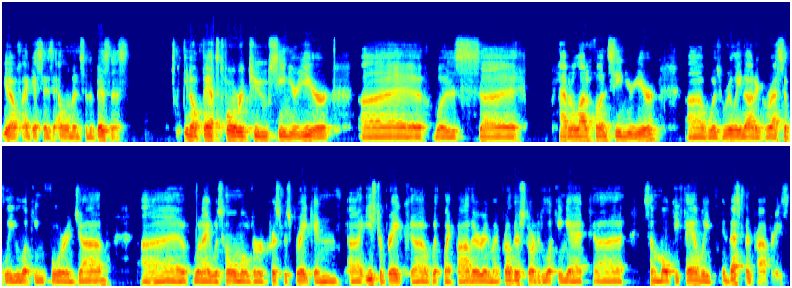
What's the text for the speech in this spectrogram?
you know, I guess as elements of the business. You know, fast forward to senior year, uh, was uh, having a lot of fun senior year. Uh, was really not aggressively looking for a job. Uh, when I was home over Christmas break and uh, Easter break uh, with my father and my brother started looking at uh, some multifamily investment properties.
